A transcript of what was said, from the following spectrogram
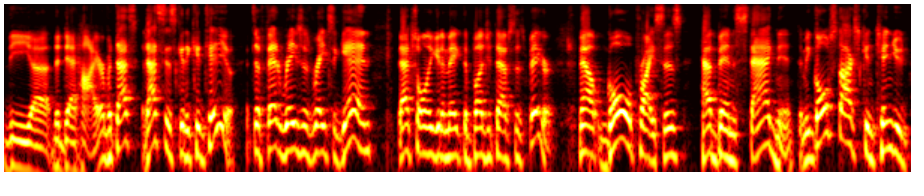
the uh, the debt higher. But that's that's just going to continue. If the Fed raises rates again, that's only going to make the budget deficits bigger. Now, gold prices have been stagnant. I mean, gold stocks continued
